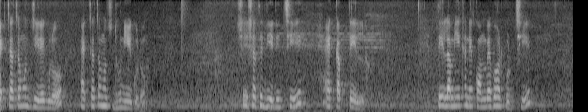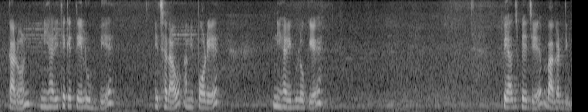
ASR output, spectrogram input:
এক চা চামচ জিরে গুঁড়ো, এক চা চামচ ধনিয়া গুঁড়ো। সেই সাথে দিয়ে দিচ্ছি এক কাপ তেল। তেল আমি এখানে কম ব্যবহার করছি, কারণ নিহারি থেকে তেল উঠবে এছাড়াও আমি পরে নিহারিগুলোকে পেঁয়াজ ভেজে বাগার দিব।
